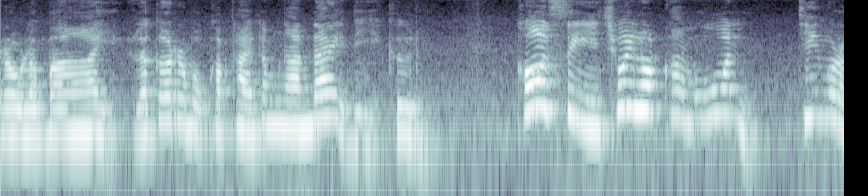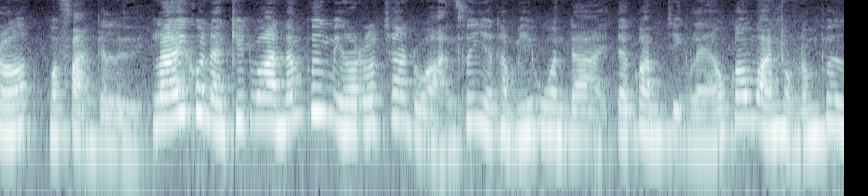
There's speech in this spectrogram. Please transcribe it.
เราระบาย แล้วก็ระบบขับถ่ายทำงานได้ดีขึ้น ข้อ 4 ช่วยลดความอ้วน จริงเหรอ มาฟังกันเลย หลายคนอาจคิดว่าน้ำผึ้งมีรสชาติหวาน ซึ่งจะทำให้อ้วนได้ แต่ความจริงแล้วความหวานของน้ำผึ้ง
